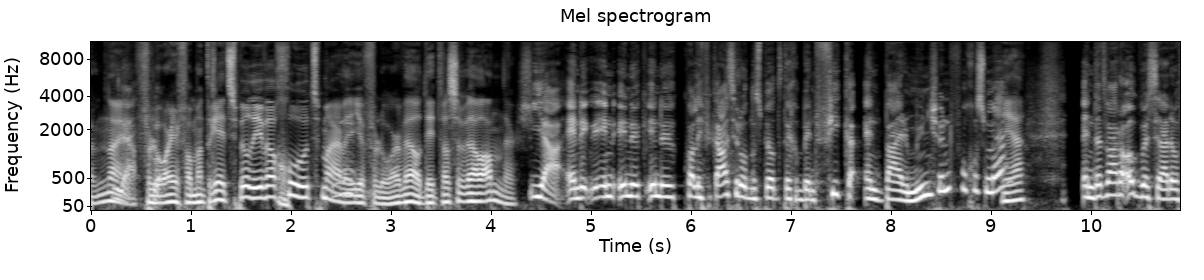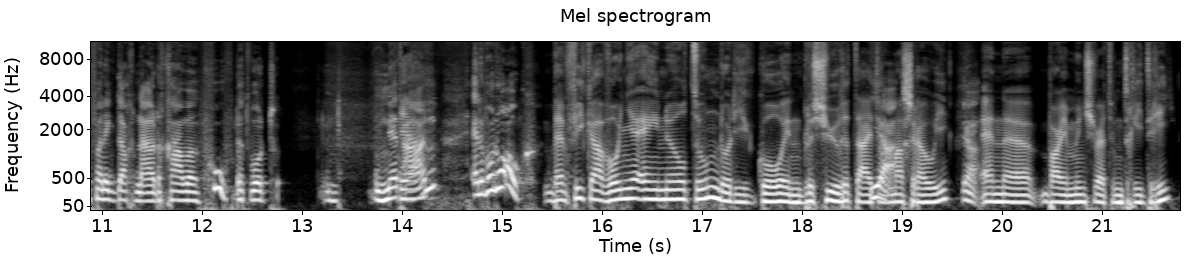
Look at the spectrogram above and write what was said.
nou ja, Ja, verloor je van Madrid. Speelde je wel goed, maar je verloor wel. Dit was wel anders. Ja, en in, in, de, in de kwalificatieronde speelde tegen Benfica en Bayern München, volgens mij. Ja, En dat waren ook wedstrijden waarvan ik dacht, nou, dan gaan we, oeh, dat wordt net Ja. aan. En dat wonnen we ook. Benfica won je 1-0 toen door die goal in blessuretijd Ja. door Masraoui. Ja. En eh Bayern München werd toen 3-3.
